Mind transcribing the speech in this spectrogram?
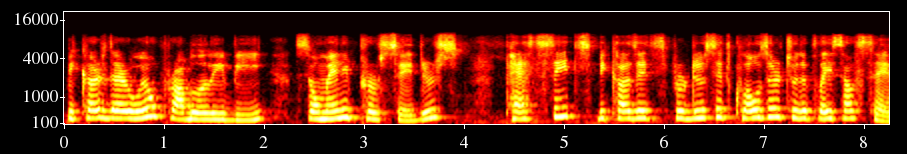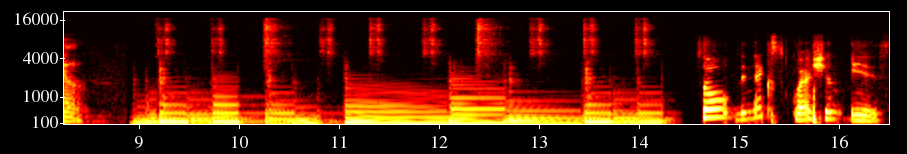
Because there will probably be so many procedures, pesticides, because it's produced closer to the place of sale. So, the next question is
